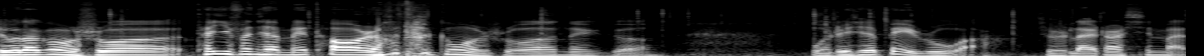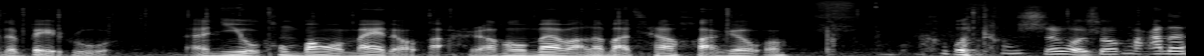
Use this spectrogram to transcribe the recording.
结果他跟我说，他一分钱没掏，然后他跟我说，那个我这些被褥啊，就是来这儿新买的被褥，哎，你有空帮我卖掉吧，然后卖完了把钱还给我。我当时我说妈的，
